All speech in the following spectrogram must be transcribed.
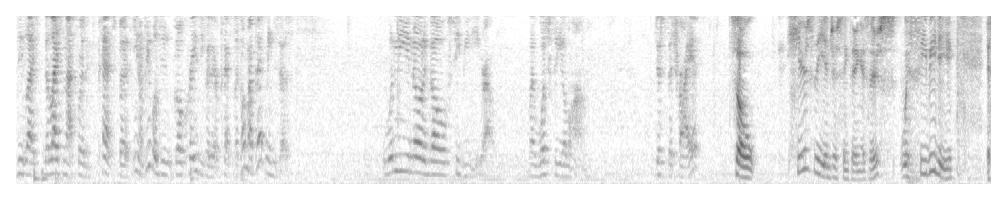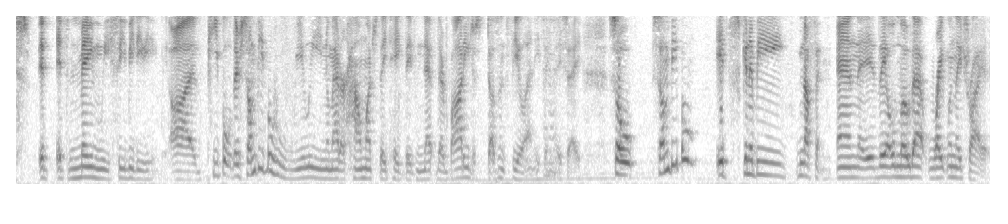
Delight's, the lights not for the pets, but you know people do go crazy for their pets. Like, oh, my pet needs this. When do you know to go CBD route? Like, what's the alarm? Just to try it. So, here's the interesting thing: is there's with CBD, it's it, it's mainly CBD. Uh, people, there's some people who really, no matter how much they take, they've ne- their body just doesn't feel anything. Mm-hmm. They say. So some people it's going to be nothing. And they, they'll know that right when they try it.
